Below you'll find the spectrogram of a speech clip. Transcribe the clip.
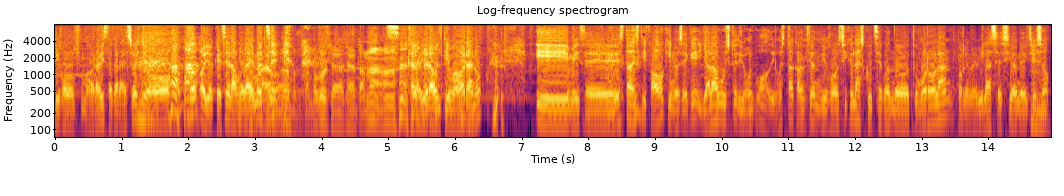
digo, me habrá visto cara de sueño, o, o yo qué sé, era boda de noche. bueno, pues tampoco lo estoy haciendo tan mal. ¿no? Claro, yo era última hora, ¿no? Y me dice, esta de Steve Aoki, no sé qué, y ya la busqué, digo, wow, digo, esta canción, digo, sí que la escuché cuando Tomorrowland, porque me vi las sesiones y eso,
